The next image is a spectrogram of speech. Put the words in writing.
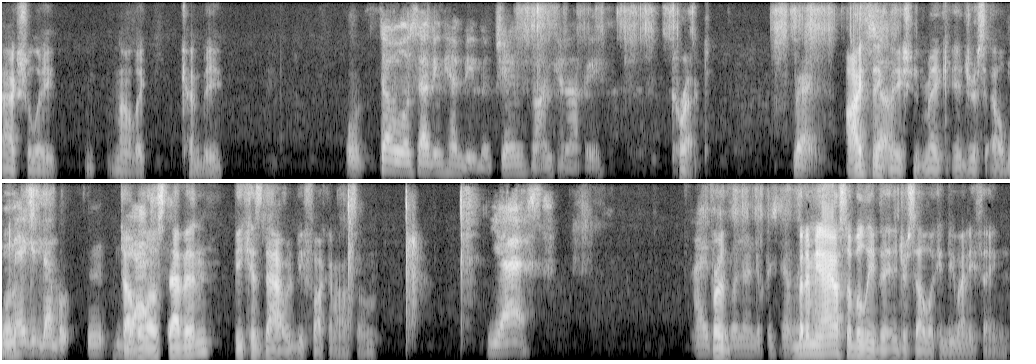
actually no like can be Well, 007 can be, but James Bond cannot be. correct Right. i think So- they should make idris elba Make it double. mm, Yes. 007 because that would be fucking awesome yes. I For- agree 100%. with but i mean i also believe that idris elba can do anything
